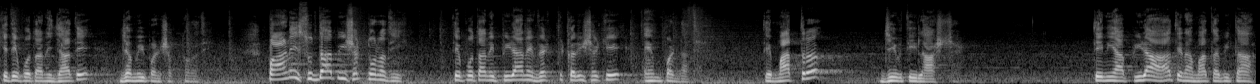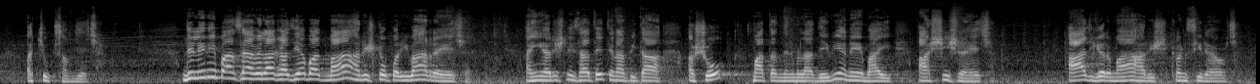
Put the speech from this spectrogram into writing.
કે તે પોતાની જાતે જમી પણ શકતો નથી. પાણી સુદ્ધા પી શકતો નથી, તે પોતાની પીડાને વ્યક્ત કરી શકે એમ પણ નથી. તે માત્ર જીવતી લાશ છે. તેની આ પીડા તેના માતા પિતા અચૂક સમજે છે. દિલ્હીની પાસે આવેલા ગાઝિયાબાદમાં હરીશનો પરિવાર રહે છે. અહીં હરીશની સાથે તેના પિતા અશોક, માતા નિર્મલા દેવી અને ભાઈ આશીષ રહે છે. આ જ ઘરમાં હરીશ કણસી રહ્યો છે.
